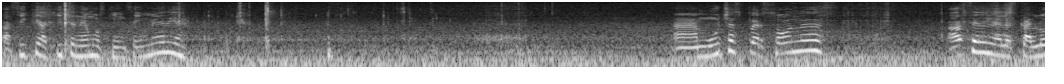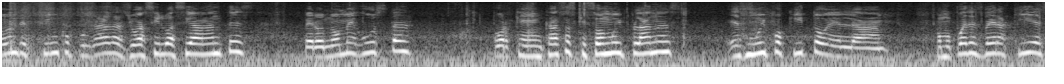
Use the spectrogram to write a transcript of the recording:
Así que aquí tenemos 15 y media. A muchas personas hacen el escalón de 5 pulgadas. Yo así lo hacía antes pero no me gusta porque en casas que son muy planas es muy poquito el uh, como puedes ver aquí es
